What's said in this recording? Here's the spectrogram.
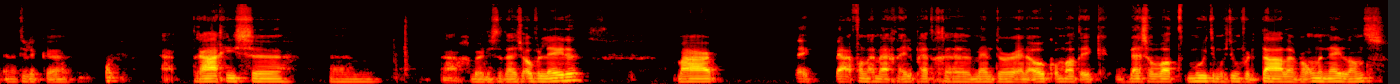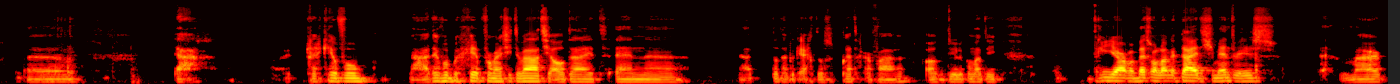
En natuurlijk ja, tragisch nou, gebeurd is dat hij is overleden. Maar ik ja, vond hem echt een hele prettige mentor. En ook omdat ik best wel wat moeite moest doen voor de talen, waaronder Nederlands. Uh, ja, kreeg ik heel veel, nou, heel veel begrip voor mijn situatie altijd. En uh, ja, dat heb ik echt als prettig ervaren. Ook natuurlijk omdat hij drie jaar, wat best wel lange tijd, als je mentor is. Maar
